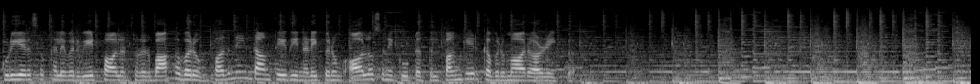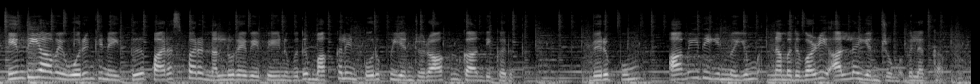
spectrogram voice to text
குடியரசுத் தலைவர் வேட்பாளர் தொடர்பாக வரும் பதினைந்தாம் தேதி நடைபெறும் ஆலோசனைக் கூட்டத்தில் பங்கேற்க வருமாறு அழைப்பு. இந்தியாவை ஒருங்கிணைத்து பரஸ்பர நல்லுறவை பேணுவது மக்களின் பொறுப்பு என்று ராகுல் காந்தி கருத்து. வெறுப்பும் அமைதியின்மையும் நமது வழி அல்ல என்றும் விளக்கம்.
